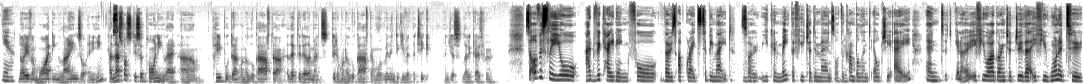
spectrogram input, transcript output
Yeah. Not even widening lanes or anything. And that's what's disappointing that um, people don't want to look after, elected elements didn't want to look after and were willing to give it the tick and just let it go through. So obviously you're advocating for those upgrades to be made mm-hmm. so you can meet the future demands of the yeah. Cumberland LGA and you know if you are going to do that if you wanted to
